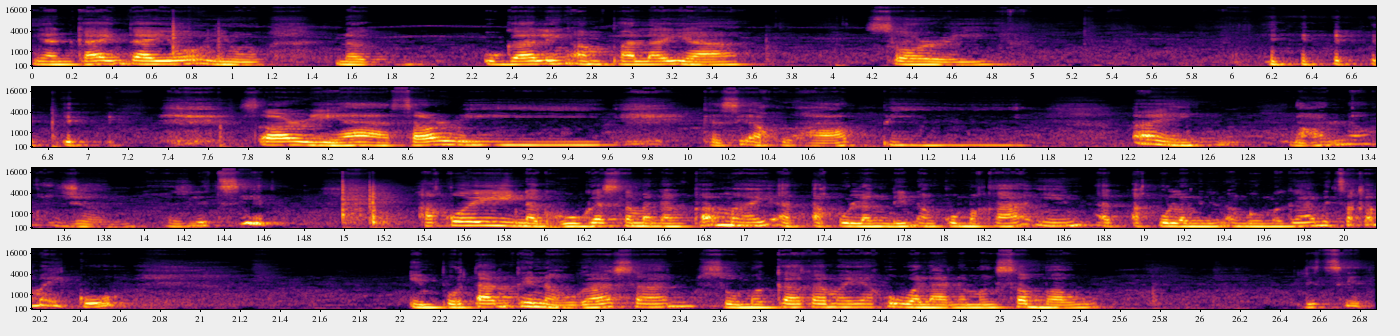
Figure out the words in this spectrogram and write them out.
Yan, kain tayo, yung nag-ugaling ampalaya, sorry. sorry ha, sorry. Kasi ako happy. Ay, bahala ka dyan. Let's eat. Ako ay naghugas naman ng kamay at ako lang din ang kumakain at ako lang din ang gumagamit sa kamay ko. Importante na hugasan. So magkakamay ako, wala namang sabaw. Let's eat.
